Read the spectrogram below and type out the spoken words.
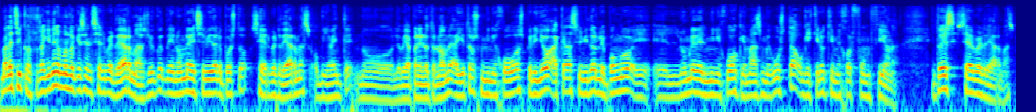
Vale chicos, pues aquí tenemos lo que es el server de armas. Yo de nombre del servidor le he puesto server de armas, obviamente. No le voy a poner otro nombre. Hay otros minijuegos, pero yo a cada servidor le pongo eh, el nombre del minijuego que más me gusta O que quiero que mejor funciona. Entonces, server de armas.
